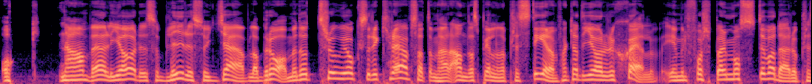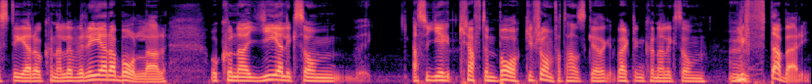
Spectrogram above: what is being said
Och när han väl gör det så blir det så jävla bra. Men då tror jag också det krävs att de här andra spelarna presterar, för han kan inte göra det själv. Emil Forsberg måste vara där och prestera och kunna leverera bollar och kunna ge liksom Alltså ge kraften bakifrån för att han ska verkligen kunna liksom Mm. lyfta Berg.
